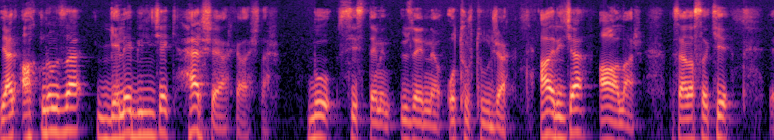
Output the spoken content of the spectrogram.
Yani aklınıza gelebilecek her şey arkadaşlar. Bu sistemin üzerine oturtulacak. Ayrıca ağlar. Mesela nasıl ki e,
